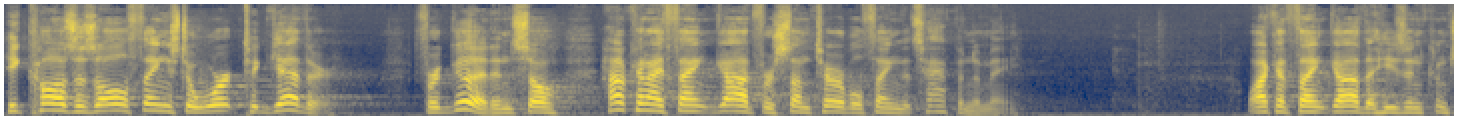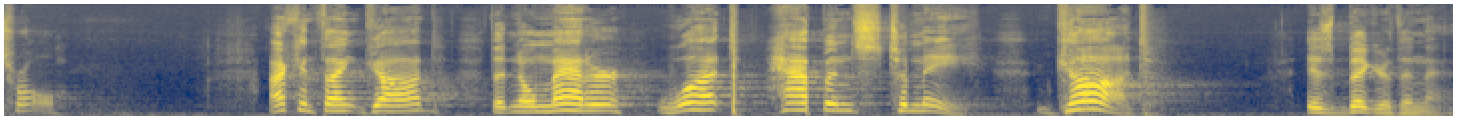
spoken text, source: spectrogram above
He causes all things to work together for good. And so, how can I thank God for some terrible thing that's happened to me? Well, I can thank God that He's in control. I can thank God that no matter what happens to me, God is bigger than that.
